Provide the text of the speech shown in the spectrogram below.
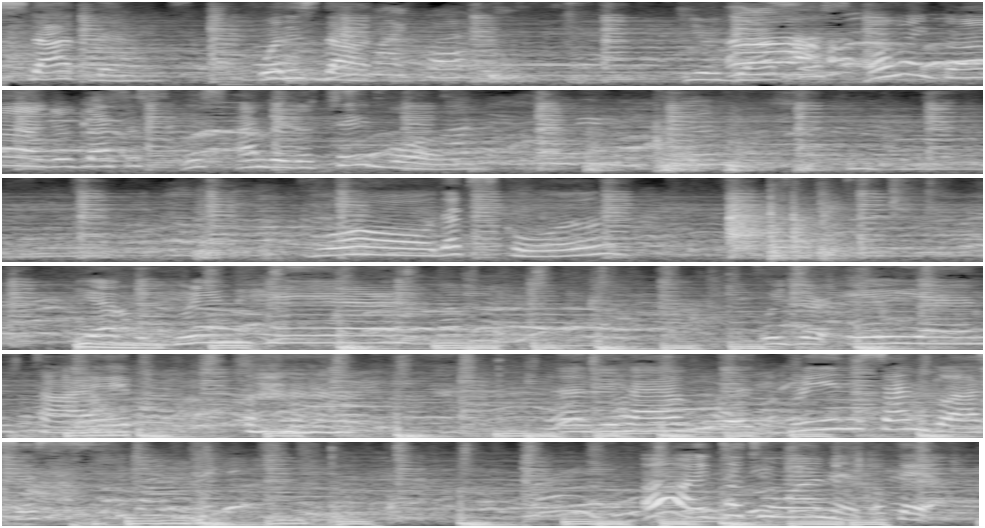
is that then? What is that? My glasses. Your ah! glasses? Oh my god, your glasses is under the table. Whoa, that's cool. You have the green hair with your alien type. and you have the green sunglasses. Oh, I thought you wanted. Okay,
